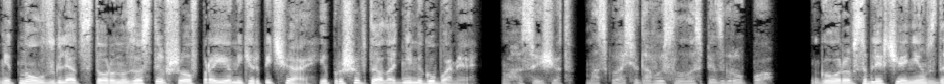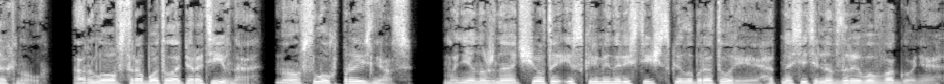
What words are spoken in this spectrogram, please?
метнул взгляд в сторону застывшего в проеме кирпича и прошептал одними губами. «Вас ищут. Москва сюда выслала спецгруппу». Гуров с облегчением вздохнул. Орлов сработал оперативно, но вслух произнес. «Мне нужны отчеты из криминалистической лаборатории относительно взрыва в вагоне.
